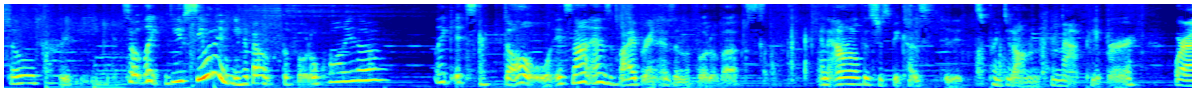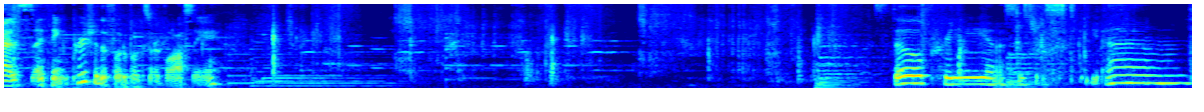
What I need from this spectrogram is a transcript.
so pretty. So like, do you see what I mean about the photo quality though? Like it's dull. It's not as vibrant as in the photo books. And I don't know if it's just because it's printed on matte paper, whereas I think, pretty sure the photo books are glossy. So pretty, and this is just the end.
